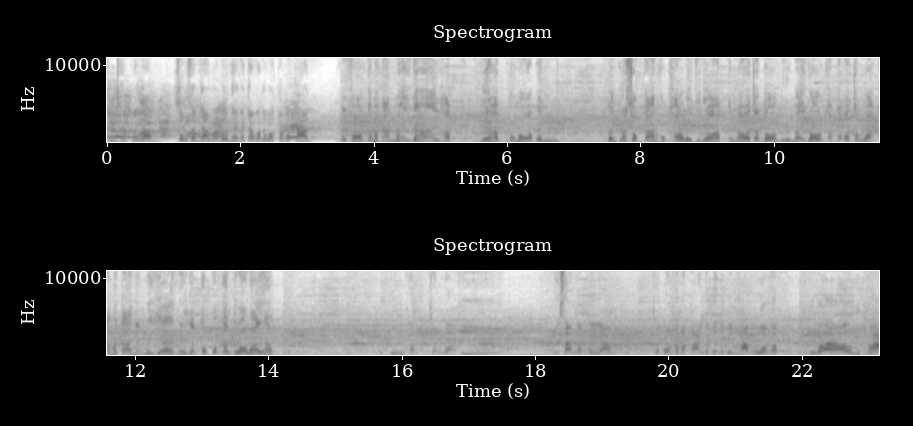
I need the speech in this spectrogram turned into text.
จีครับพยายามส่งสัญญาณว่าโดนแทงกระจับเขาแต่ว่ากรรมการไปฟ้องกรรมการไม่ได้ครับเนี่ยครับต้องบอกว่าเป็น เป็นประสบการณ์ของเขาเลยทีเดียวครับ ถึงแม้ว่าจะโดนหรือไม่โดนครับ แต่ว่าจังหวะกรรมการยังไม่แยกเนี่ยยังต้องป้องกันตัวไว้ครับดูครับจังหวะที่เมซัมครับพยายามจะบอกกรรมการครับแต่นี่เป็นภาพรวมครับ ถือว่าลูกไม้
